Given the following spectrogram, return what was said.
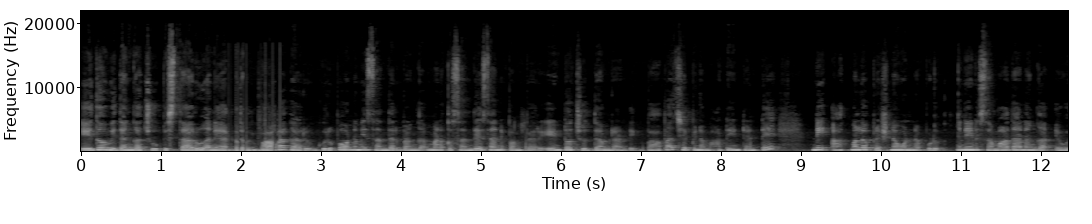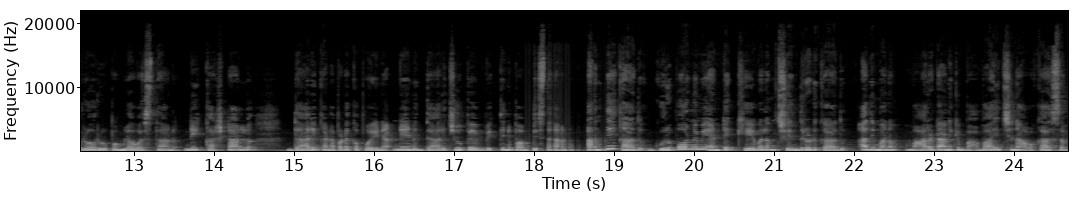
ఏదో విధంగా చూపిస్తారు అనే అర్థం. బాబా గారు గురు పౌర్ణమి సందర్భంగా మనకు సందేశాన్ని పంపారు. ఏంటో చూద్దాం రండి. బాబా చెప్పిన మాట ఏంటంటే నీ ఆత్మలో ప్రశ్న ఉన్నప్పుడు నేను సమాధానంగా ఎవరో రూపంలో వస్తాను. నీ కష్టాల్లో దారి కనపడకపోయినా నేను దారి చూపే వ్యక్తిని పంపిస్తాను. అంతేకాదు గురు పౌర్ణమి అంటే కేవలం చంద్రుడు కాదు. అది మనం మారటానికి బాబా ఇచ్చిన అవకాశం.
